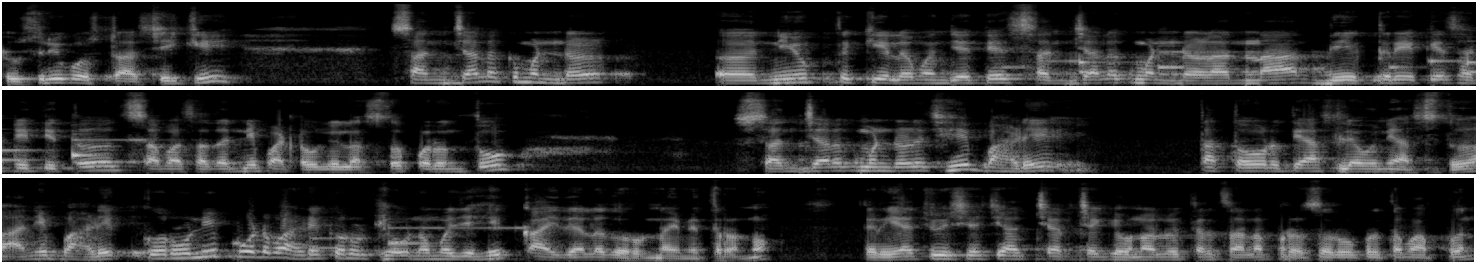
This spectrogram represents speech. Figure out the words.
दुसरी गोष्ट अशी की संचालक मंडळ नियुक्त केलं म्हणजे ते संचालक मंडळांना देखरेखीसाठी तिथं सभासदांनी पाठवलेलं असतं. परंतु संचालक मंडळच हे भाडे तत्वावरती असल्याने असतं. आणि भाडे करूनही पोट भाडे करून ठेवणं म्हणजे हे कायद्याला धरून नाही मित्रांनो. तर याच विषयाची आज चर्चा घेऊन आलो तर चला सर्वप्रथम आपण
